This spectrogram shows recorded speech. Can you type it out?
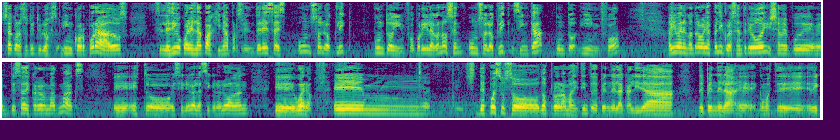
ya con los subtítulos incorporados. Les digo cuál es la página, por si les interesa, es un solo clic.info. Por ahí la conocen, un solo clic sin K.info. Ahí van a encontrar varias películas. Entre hoy ya me pude, me empecé a descargar Mad Max. Eh, esto es ilegal, así que no lo hagan. Eh, bueno, em, Después uso dos programas distintos, depende de la calidad, depende de la, eh, cómo esté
